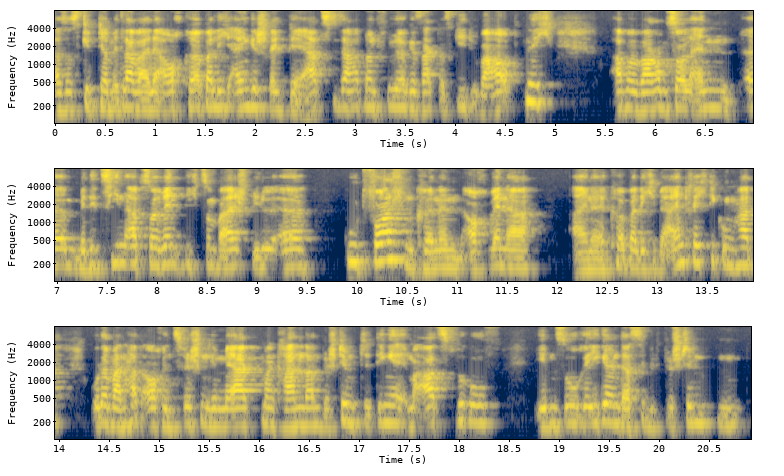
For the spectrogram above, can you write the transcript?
Also es gibt ja mittlerweile auch körperlich eingeschränkte Ärzte, da hat man früher gesagt, das geht überhaupt nicht. Aber warum soll ein äh, Medizinabsolvent nicht zum Beispiel äh, gut forschen können, auch wenn er eine körperliche Beeinträchtigung hat? Oder man hat auch inzwischen gemerkt, man kann dann bestimmte Dinge im Arztberuf eben so regeln, dass sie mit bestimmten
